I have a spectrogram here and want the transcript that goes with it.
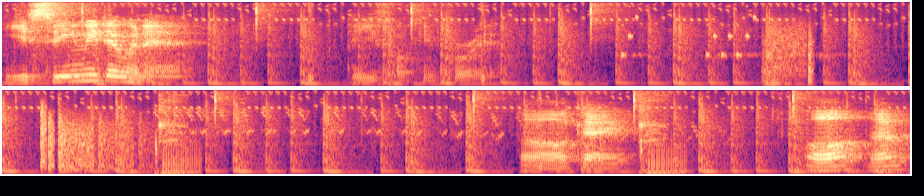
You see me doing it? Are you fucking for it? Oh, okay. Oh, no.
